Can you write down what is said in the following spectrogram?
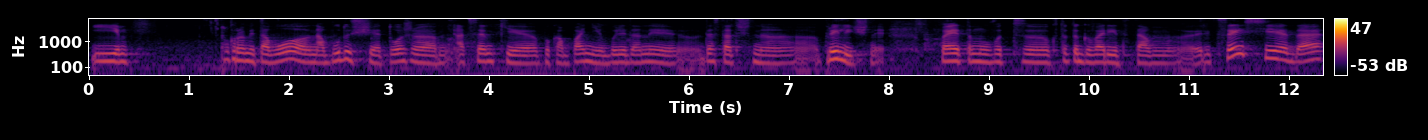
и Кроме того, на будущее тоже оценки по компании были даны достаточно приличные. Поэтому вот э, кто-то говорит там рецессия, да,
